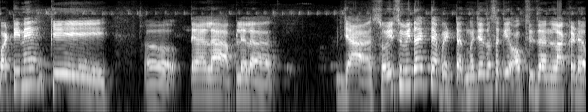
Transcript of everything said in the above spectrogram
पटीने की त्याला आपल्याला ज्या सोयीसुविधा आहेत त्या भेटतात. म्हणजे जसं की ऑक्सिजन लाकडं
